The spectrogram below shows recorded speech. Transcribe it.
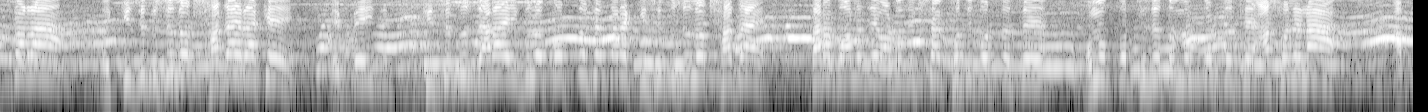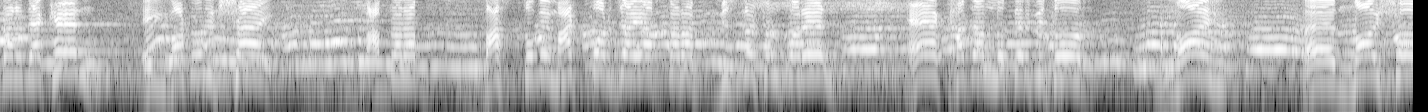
আপনারা ওই কিছু কিছু লোক সাজায় রাখে। এই কিছু কিছু যারা এইগুলো করতেছে, তারা কিছু কিছু লোক সাজায়। তারা বলে যে অটো রিক্সা ক্ষতি করতেছে, অমুক করতেছে, তমুক করতেছে। আসলে না আপনারা দেখেন এই অটো রিক্সায় আপনারা বাস্তবে মাঠ পর্যায়ে আপনারা বিশ্লেষণ করেন, এক হাজার লোকের ভিতর নয় নয়শো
